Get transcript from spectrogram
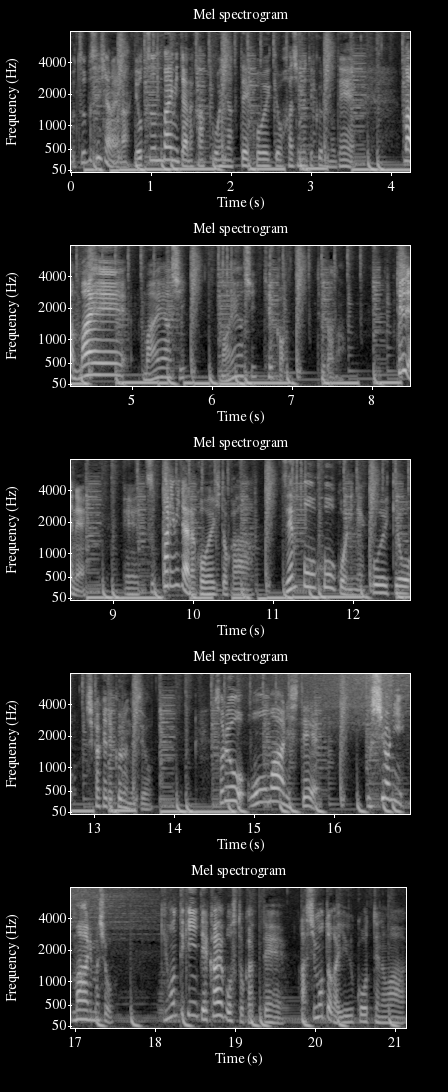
うつ伏せじゃないな四つん這いみたいな格好になって攻撃を始めてくるのでまあ前前足？前足？手か。手だな。手でね、えー、突っ張りみたいな攻撃とか前方方向にね攻撃を仕掛けてくるんですよ。それを大回りして後ろに回りましょう。基本的にでかいボスとかって足元が有効っていうのは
